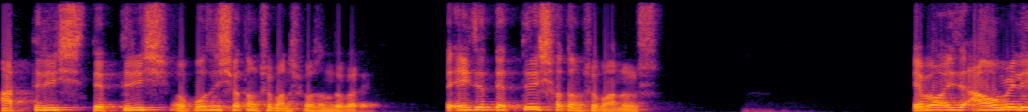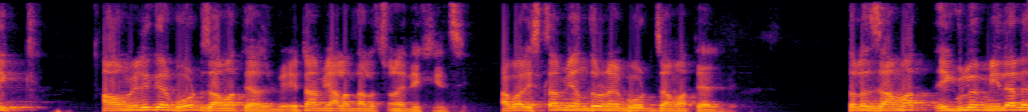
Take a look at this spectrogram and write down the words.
আটত্রিশ, তেত্রিশ ও পঁচিশ শতাংশ মানুষ পছন্দ করে। এই যে তেত্রিশ শতাংশ মানুষ এবং এই যে আওয়ামী লীগ, আওয়ামী লীগের ভোট জামাতে আসবে, এটা আমি আলাদা আলোচনায় দেখিয়েছি। আবার ইসলামী আন্দোলনের ভোট জামাতে আসবে। তাহলে জামাত, এগুলো মিলালে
